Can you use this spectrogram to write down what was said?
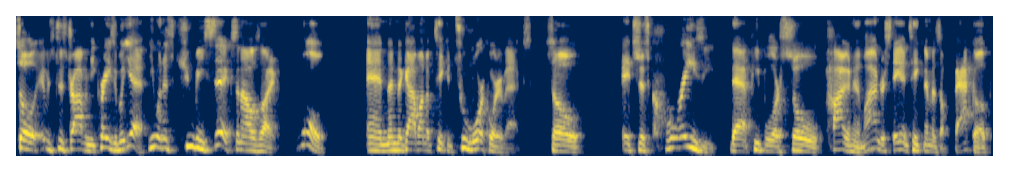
So it was just driving me crazy. But yeah, he went as QB six, and I was like, whoa. And then the guy wound up taking two more quarterbacks. So it's just crazy that people are so high on him. I understand taking him as a backup,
